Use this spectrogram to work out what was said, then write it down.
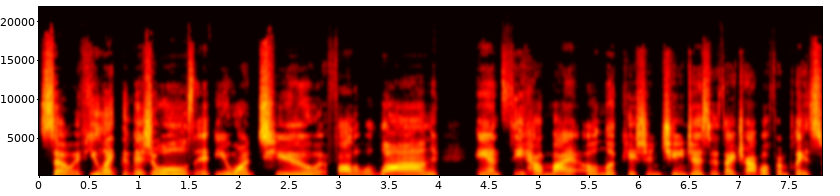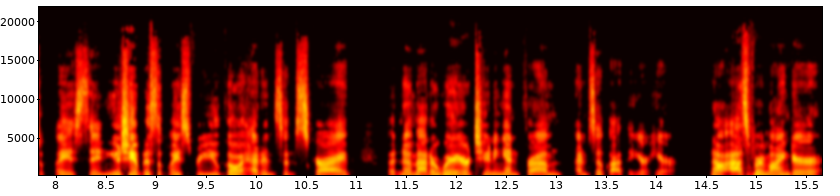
So if you like the visuals, if you want to follow along and see how my own location changes as I travel from place to place, then YouTube is the place for you. Go ahead and subscribe. But no matter where you're tuning in from, I'm so glad that you're here. Now, as a reminder,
